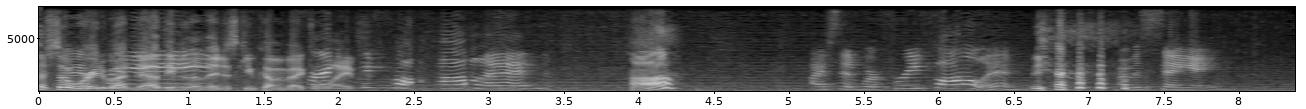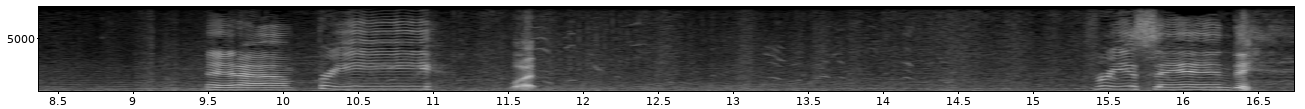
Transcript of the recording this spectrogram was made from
They're so We're worried about death, even though they just keep coming back to life. Free falling! Huh? I said we're free falling. I was singing. and I'm free. What? Free as Sandy.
